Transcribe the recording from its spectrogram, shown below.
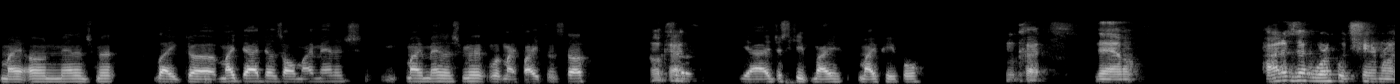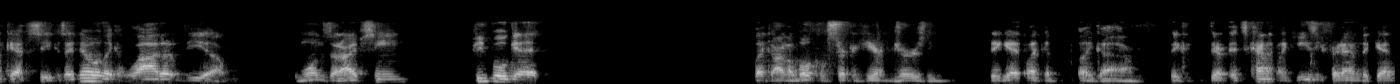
my own management like uh my dad does all my manage my management with my fights and stuff Okay. So, yeah, I just keep my my people. Okay. Now, how does that work with Shamrock FC? Because I know, like a lot of the um, ones that I've seen, people get like on a local circuit here in Jersey, they get like a like um they they're it's kind of like easy for them to get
